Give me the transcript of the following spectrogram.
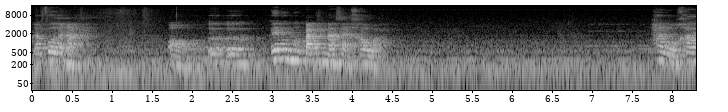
แล้วเฟิร์นอะ อ๋อ เออเออเฮ้ยมึงมึงแป๊บนึงนะสายเข้าอะ ฮัลโหลค่ะ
